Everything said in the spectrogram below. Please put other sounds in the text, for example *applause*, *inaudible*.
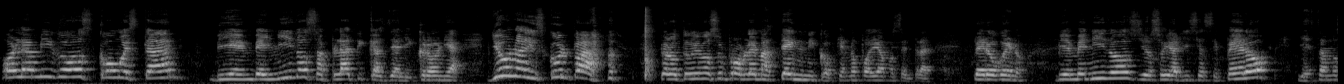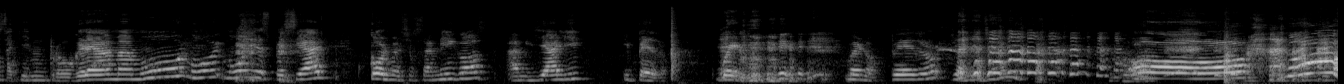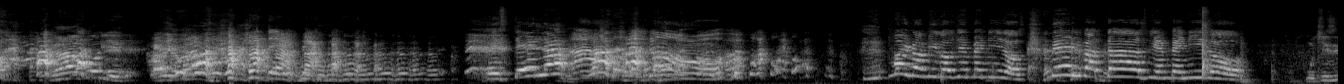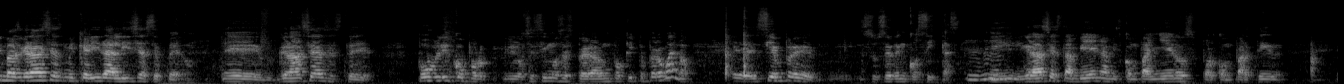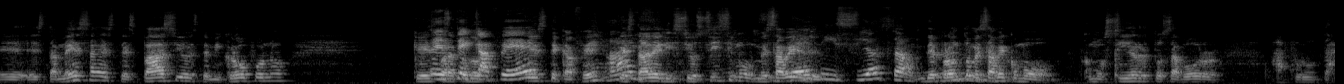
Hola amigos, ¿cómo están? Bienvenidos a Pláticas de Alicronia. Y una disculpa, *laughs* pero tuvimos un problema técnico que no podíamos entrar. Pero bueno, bienvenidos, yo soy Alicia Cepero y estamos aquí en un programa muy, muy, muy especial con nuestros amigos Amiyali y Pedro. Bueno, *laughs* bueno, Pedro, Yamiyali. ¡Oh! ¡No! Oye, ahí ¡Estela! *laughs* no. Bueno amigos, bienvenidos. Mel Bataz, bienvenido. Muchísimas gracias, mi querida Alicia Cepero. Eh, gracias, este público, por los hicimos esperar un poquito, pero bueno, eh, siempre suceden cositas. Y gracias también a mis compañeros por compartir eh, esta mesa, este espacio, este micrófono. Que es para Este todos- café. Este café, Ay, que está sí. deliciosísimo. Me sabe, Delicioso. de pronto me sabe como, como cierto sabor a fruta.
